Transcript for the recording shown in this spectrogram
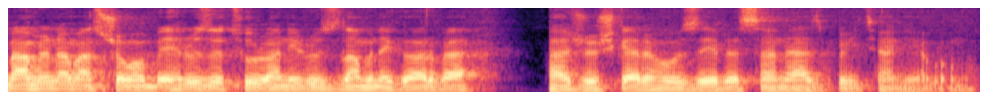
ممنونم از شما. بهروز تورانی روزنامه نگار و پژوهشگر حوزه رسانه از بریتانیا با ما.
